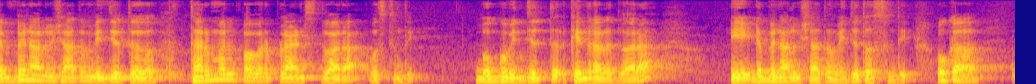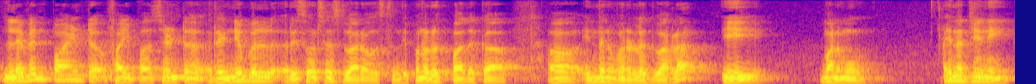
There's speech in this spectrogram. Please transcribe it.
డెబ్బై నాలుగు శాతం విద్యుత్ థర్మల్ పవర్ ప్లాంట్స్ ద్వారా వస్తుంది. బొగ్గు విద్యుత్ కేంద్రాల ద్వారా ఈ డెబ్బై నాలుగు శాతం విద్యుత్ వస్తుంది. ఒక eleven point five percent renewable resources ద్వారా వస్తుంది. పునరుత్పాదక ఇంధన వనరుల ద్వారా ఈ మనము ఎనర్జీని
